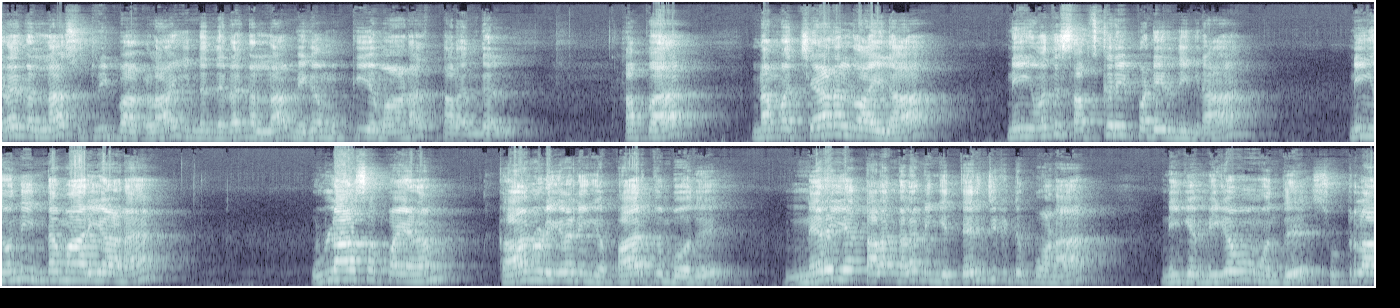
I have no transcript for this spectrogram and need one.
இடங்கள்லாம் சுற்றி பார்க்கலாம். இந்தந்த இடங்கள்லாம் மிக முக்கியமான தலங்கள். அப்போ நம்ம சேனல் வாயிலாக நீங்கள் வந்து சப்ஸ்கிரைப் பண்ணியிருந்தீங்கன்னா நீங்கள் வந்து இந்த மாதிரியான உல்லாச பயணம் காணொலிகளை நீங்கள் பார்க்கும்போது நிறைய தலங்களை நீங்கள் தெரிஞ்சுக்கிட்டு போனால் நீங்கள் மிகவும் வந்து சுற்றுலா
